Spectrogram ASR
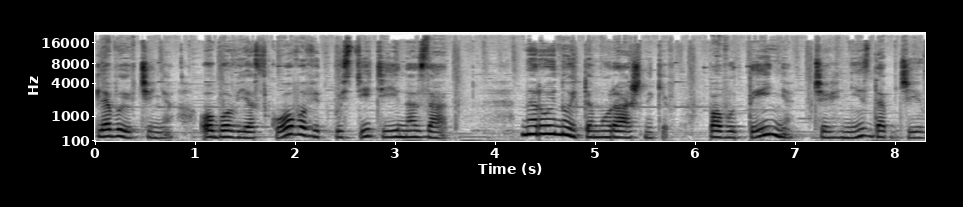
для вивчення, обов'язково відпустіть її назад. Не руйнуйте мурашників, павутиння чи гнізда бджіл.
